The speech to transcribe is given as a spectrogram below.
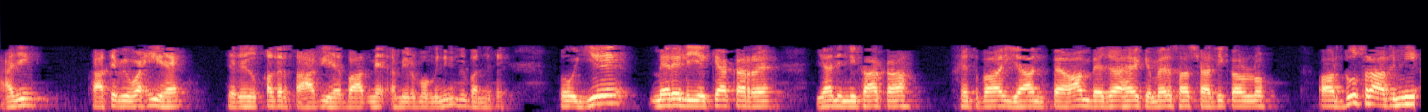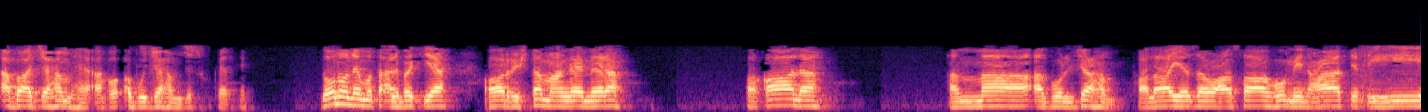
ہاں جی کاتب وحی ہے جلیل القدر صحابی ہے، بعد میں امیر المومنین بھی بنے تھے۔ تو یہ میرے لیے کیا کر رہے یعنی نکاح کا خطبہ یا پیغام بھیجا ہے کہ میرے ساتھ شادی کر لو۔ اور دوسرا آدمی ابا جہم ہے ابو جہم جس کو کہتے ہیں۔ دونوں نے مطالبہ کیا اور رشتہ مانگا ہے میرا۔ فقال، اما ابو الجہم، فلا يزو عصاه من عاتقه۔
